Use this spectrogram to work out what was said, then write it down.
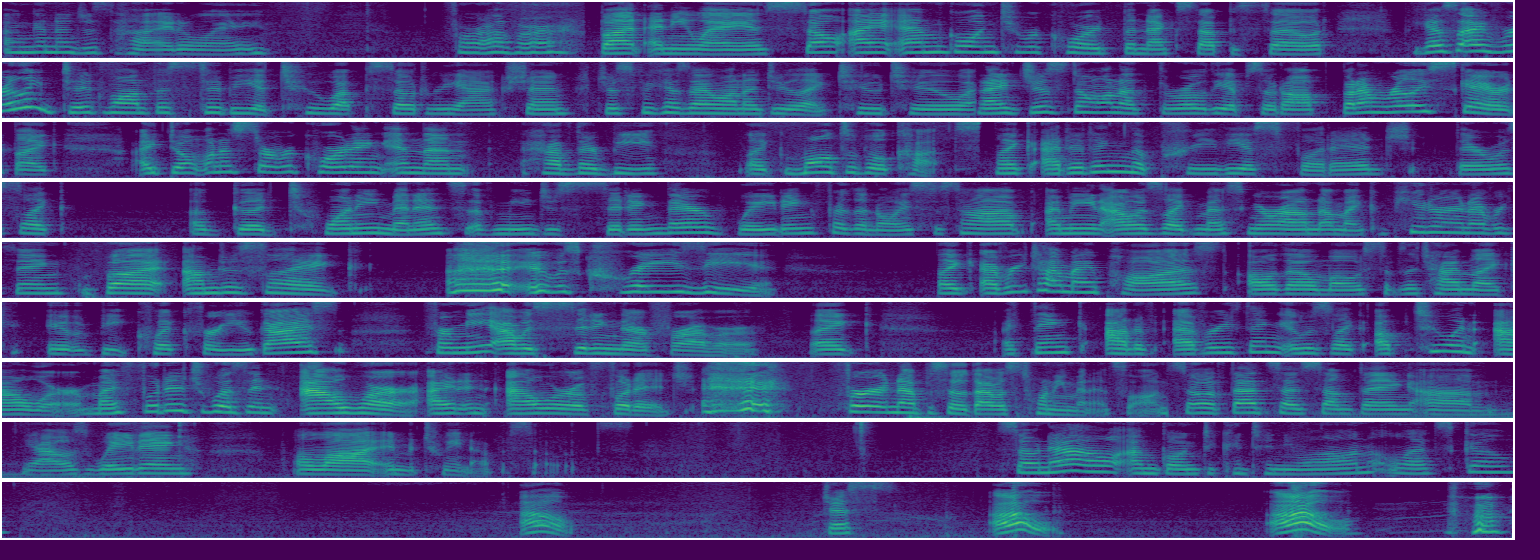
I'm gonna just hide away forever. But anyways, so I am going to record the next episode because I really did want this to be a two episode reaction just because I want to do like two two and I just don't want to throw the episode off, but I'm really scared like I don't want to start recording and then have there be like multiple cuts. Like editing the previous footage, there was like a good 20 minutes of me just sitting there waiting for the noise to stop. I mean, I was like messing around on my computer and everything, but I'm just like, it was crazy. Like every time I paused, although most of the time, like it would be quick for you guys, for me, I was sitting there forever. Like, I think out of everything, it was like up to an hour. My footage was an hour. I had an hour of footage. for an episode that was 20 minutes long. So if that says something, um, yeah, I was waiting a lot in between episodes. So now I'm going to continue on. Let's go. Oh. Just. Oh. Oh. uh,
